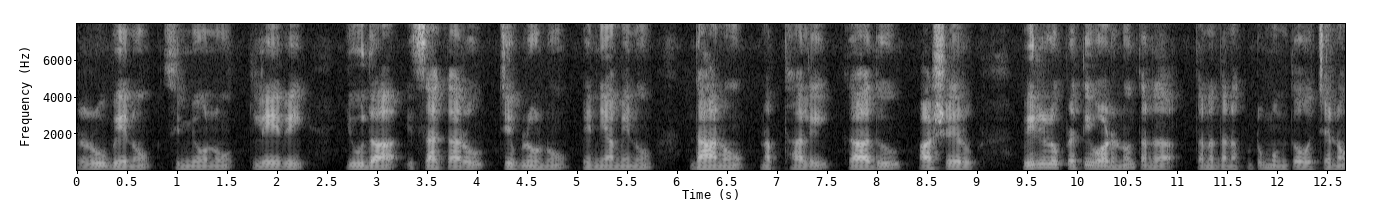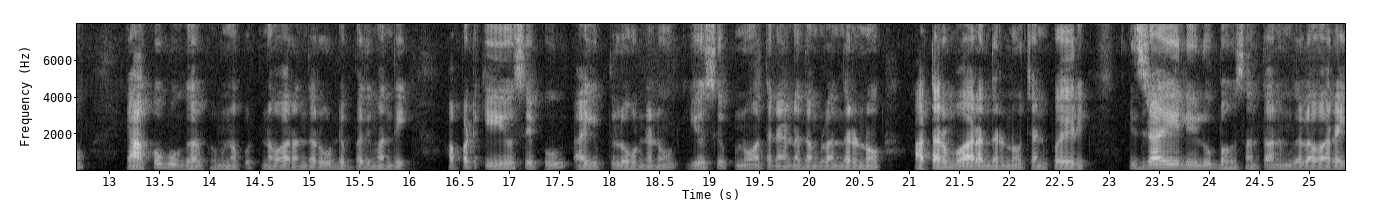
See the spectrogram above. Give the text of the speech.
రూబేను సిమ్యోను లేవి యూదా ఇస్సాకారు జెబ్లోను బెన్యామిను దాను నప్తాలి గాదు ఆషేరు. వీరిలో ప్రతి వాడును తన తన తన కుటుంబంతో వచ్చాను. యాకోబు గర్భమున పుట్టిన వారందరూ డెబ్బది మంది. అప్పటికి యోసేపు ఐగుప్తులో ఉండను. యోసేపును అతని అన్నదమ్ములందరూ ఆ తరం వారందరూ చనిపోయేరి. ఇజ్రాయేలీలు బహుసంతానం గలవారై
